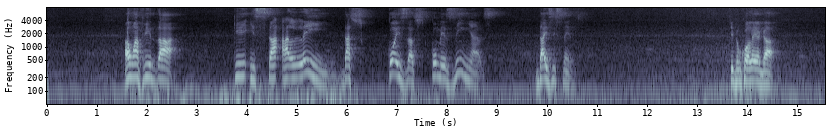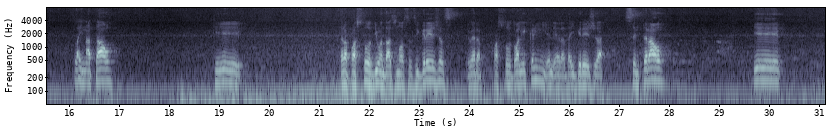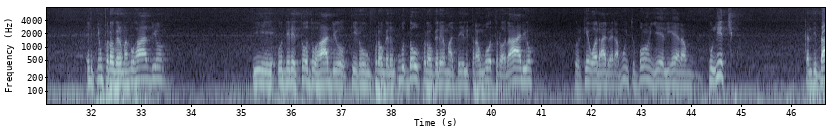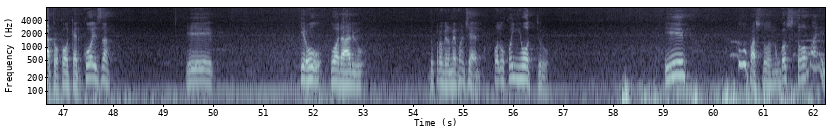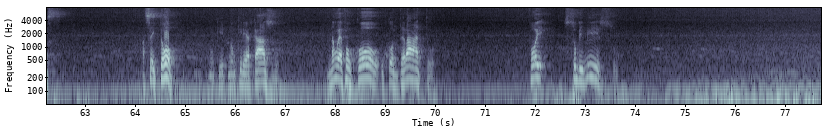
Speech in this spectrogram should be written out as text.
a uma vida que está além das coisas comezinhas da existência. Tive um colega lá em Natal que era pastor de uma das nossas igrejas. Eu era pastor do Alecrim, ele era da igreja central. E ele tinha um programa no rádio e o diretor do rádio tirou o programa, mudou o programa dele para um outro horário, porque o horário era muito bom e ele era um político, candidato a qualquer coisa, e tirou o horário do programa evangélico, colocou em outro. E o pastor não gostou, mas aceitou não, não queria caso, não evocou o contrato, foi submisso.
